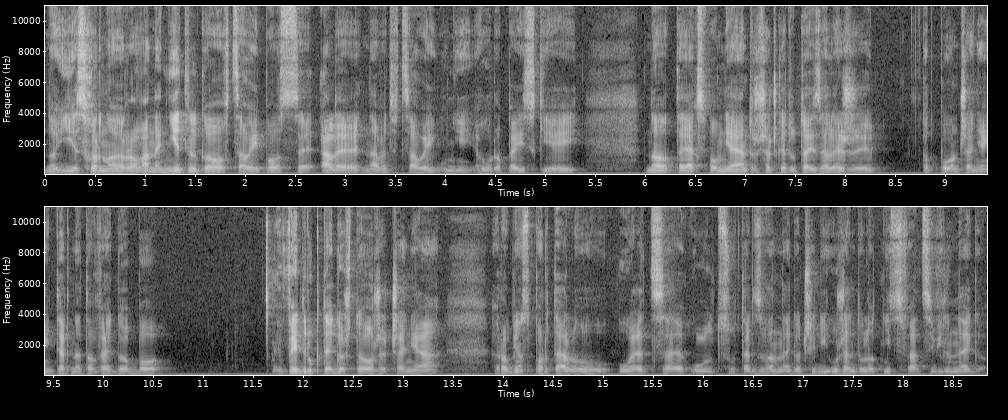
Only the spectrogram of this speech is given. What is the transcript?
no i jest honorowane nie tylko w całej Polsce, ale nawet w całej Unii Europejskiej. No, tak jak wspomniałem, troszeczkę tutaj zależy od połączenia internetowego, bo wydruk tegoż to orzeczenia robią z portalu ULC, ULC-u tak zwanego, czyli Urzędu Lotnictwa Cywilnego.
